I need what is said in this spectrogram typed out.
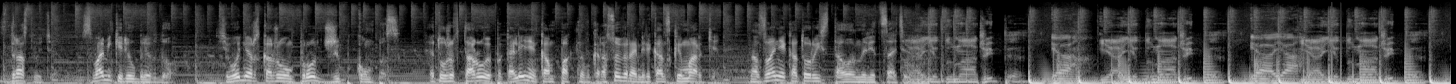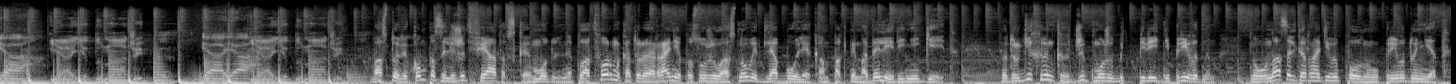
Здравствуйте, с вами Кирилл Бревдо. Сегодня я расскажу вам про Jeep Compass. Это уже второе поколение компактного кроссовера американской марки, название которой стало нарицательным. Я еду на джипе, Я, я еду на джипе, я, я, я еду на джипе, я, я еду на джипе, я, я. я еду на джипе. В основе компаса лежит фиатовская модульная платформа, которая ранее послужила основой для более компактной модели Renegade. На других рынках джип может быть переднеприводным, но у нас альтернативы полному приводу нет.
